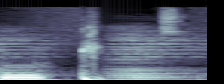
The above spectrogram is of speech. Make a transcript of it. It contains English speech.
Mm-hmm.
